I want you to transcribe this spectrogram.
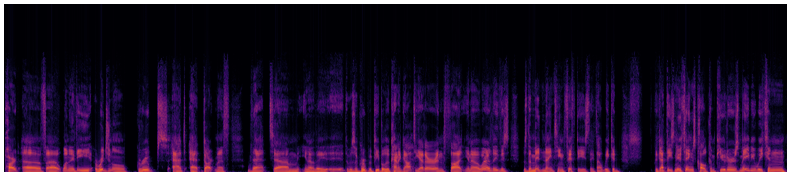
part of uh, one of the original groups at at Dartmouth that um, you know they there was a group of people who kind of got together and thought you know where are these it was the mid 1950s they thought we could we got these new things called computers. Maybe we can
